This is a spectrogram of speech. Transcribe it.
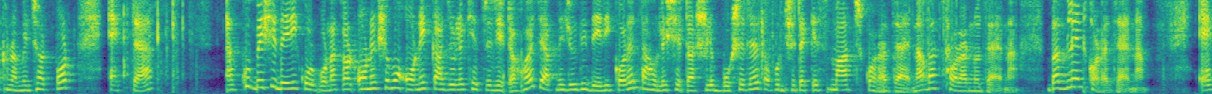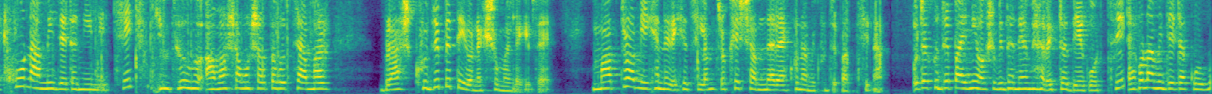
এখন আমি ঝটপট একটা খুব বেশি দেরি করব না, কারণ অনেক সময় অনেক কাজলের ক্ষেত্রে যেটা হয় যে, আপনি যদি দেরি করেন তাহলে সেটা আসলে বসে যায়, তখন সেটাকে স্মাচ করা যায় না বা ছড়ানো যায় না বা ব্লেন্ড করা যায় না। এখন আমি যেটা নিয়ে নিচ্ছি, কিন্তু আমার সমস্যা তো হচ্ছে আমার ব্রাশ খুঁজে পেতেই অনেক সময় লেগে যায়। মাত্র আমি এখানে রেখেছিলাম, চোখের সামনে আর এখন আমি খুঁজে পাচ্ছি না। ওটা খুঁজে পাইনি, অসুবিধা নেই, আমি আরেকটা দিয়ে করছি। এখন আমি যেটা করব,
